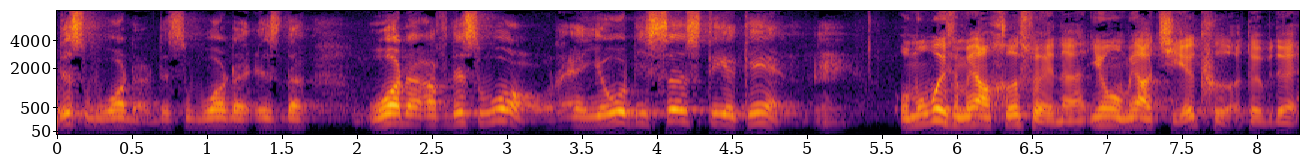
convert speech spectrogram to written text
this water, this water is the water of this world, and you will be thirsty again. 我们为什么要喝水呢？因为我们要解渴，对不对？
